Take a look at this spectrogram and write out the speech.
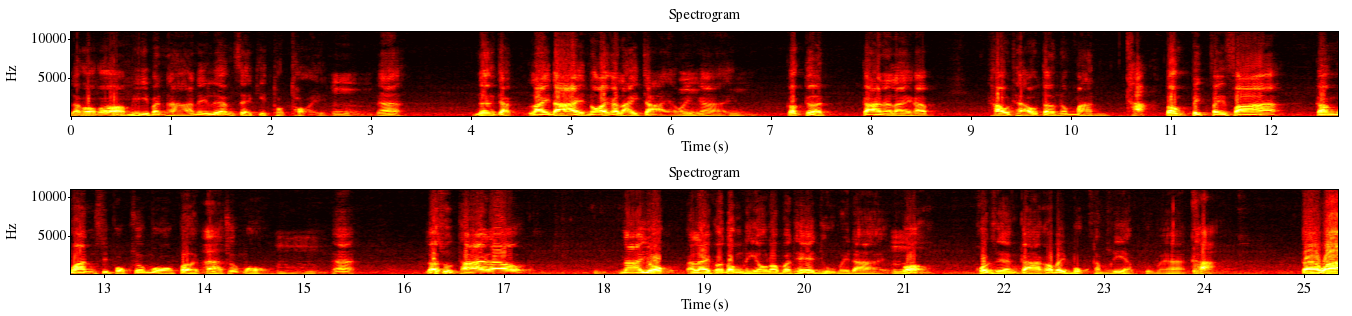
แล้วเขาก็มีปัญหาในเรื่องเศรษฐกิจถดถอยอืม นะเนื่องจากรายได้น้อยกว่ารายจ่ายเอาง่าย อืมๆก็เกิดการอะไรครับ เข้าแถวเติมน้ำมัน ค่ะ ต้องปิดไฟฟ้ากลางวัน 16 ชั่วโมง เปิดอ่า8ชั่วโมงอืม นะแล้วสุดท้ายแล้ว นายกอะไรก็ต้องหนีออกนอกประเทศอยู่ไม่ได้ อืม เพราะ คนศรีลังกาเข้าไปบุกทำเนียบถูกไหมฮะ ค่ะ แต่ว่า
